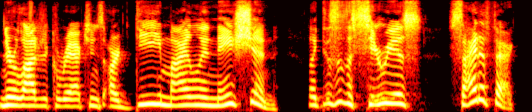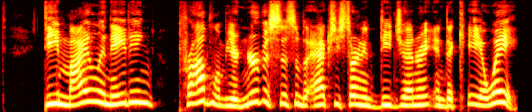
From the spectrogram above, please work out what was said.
neurological reactions are demyelination. Like this is a serious side effect. Demyelinating problem. Your nervous system is actually starting to degenerate and decay away.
